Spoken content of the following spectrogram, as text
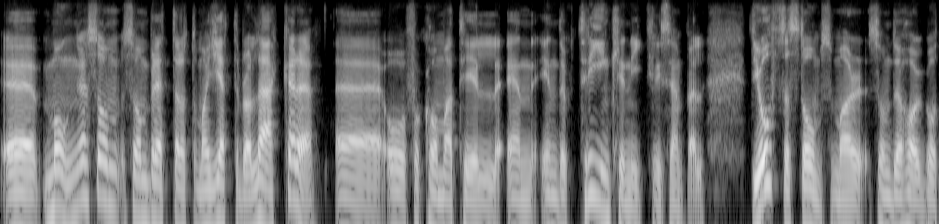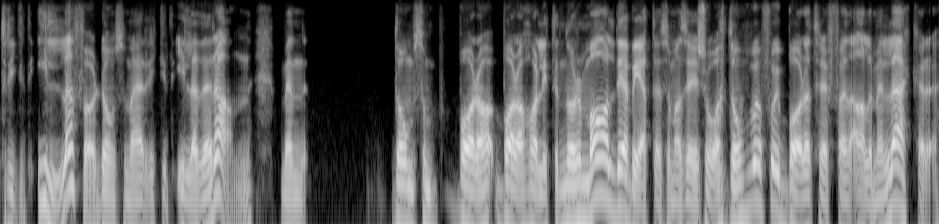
eh, många som, som berättar att de har jättebra läkare eh, och får komma till en endoktrinklinik till exempel. Det är oftast de som, har, som det har gått riktigt illa för, de som är riktigt illa däran. Men de som bara, bara har lite normal diabetes, om man säger så, de får ju bara träffa en allmänläkare.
